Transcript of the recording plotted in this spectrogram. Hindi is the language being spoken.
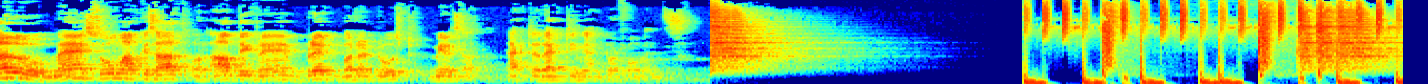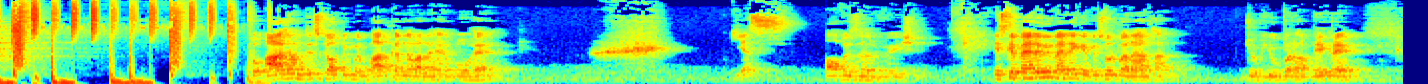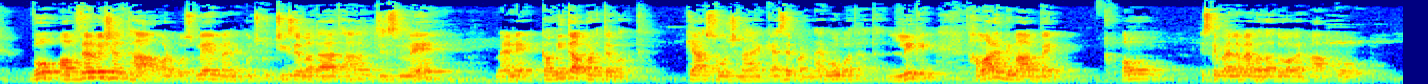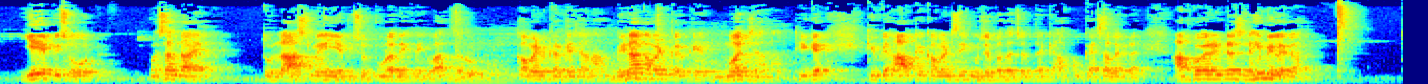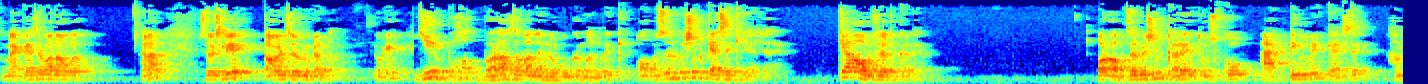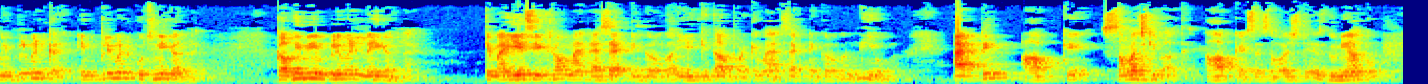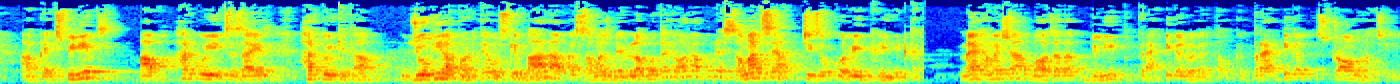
हेलो मैं सोम आपके साथ और आप देख रहे हैं ब्रेड बटर टोस्ट मेरे साथ एक्टर एक्टिंग एंड परफॉर्मेंस तो आज हम जिस टॉपिक में बात करने वाले हैं, वो है यस ऑब्जर्वेशन इसके पहले भी मैंने एक एपिसोड बनाया था, जो कि ऊपर आप देख रहे हैं। वो ऑब्जर्वेशन था और उसमें मैंने कुछ कुछ चीज़ें बताया था जिसमें मैंने कविता पढ़ते वक्त क्या सोचना है, कैसे पढ़ना है वो बताया था। लेकिन हमारे दिमाग में, और इसके पहले मैं बता दूँ, अगर आपको ये एपिसोड पसंद आए तो लास्ट में ये एपिसोड पूरा देखने के बाद ज़रूर कमेंट करके जाना, बिना कमेंट करके मत जाना, ठीक है? क्योंकि आपके कमेंट से ही मुझे पता चलता है कि आपको कैसा लग रहा है। आपको अगर इंटरेस्ट नहीं मिलेगा तो मैं कैसे बनाऊँगा? है ना? सो so, इसलिए कमेंट ज़रूर करना ओके ये बहुत बड़ा सवाल है लोगों के मन में कि ऑब्जर्वेशन कैसे किया जाए? क्या ऑब्ज़र्व करें? और ऑब्जर्वेशन करें तो उसको एक्टिंग में कैसे हम इंप्लीमेंट करें? इंप्लीमेंट कुछ नहीं करना है। कभी भी इंप्लीमेंट नहीं करना है कि मैं ये सीख रहा हूँ मैं ऐसे एक्टिंग करूँगा ये किताब पढ़ के मैं ऐसे एक्टिंग करूँगा नहीं होगा। एक्टिंग आपके समझ की बात है। आप कैसे समझते हैं इस दुनिया को? आपका एक्सपीरियंस आप हर कोई एक्सरसाइज हर कोई किताब, जो भी आप पढ़ते हैं, उसके बाद आपका समझ डेवलप होता है और अपने समझ से आप चीज़ों को रिक्रिएट करें मैं हमेशा बहुत ज़्यादा बिलीव प्रैक्टिकल में करता हूँ कि प्रैक्टिकल स्ट्रांग होना चाहिए।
